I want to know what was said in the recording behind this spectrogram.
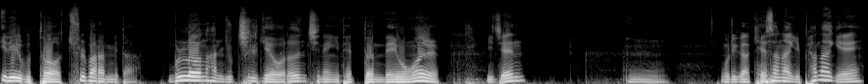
1일부터 출발합니다. 물론 한 6, 7개월은 진행이 됐던 내용을 이젠 음, 우리가 계산하기 편하게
